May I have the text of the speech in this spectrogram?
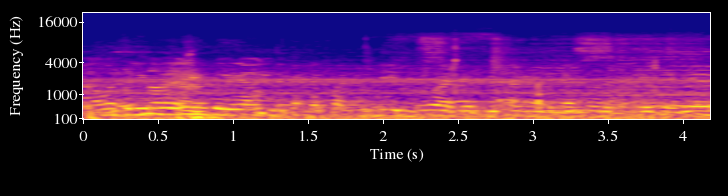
Awak terima itu yang dekat depan building tu ada pisang yang tergantung dekat kereta dia.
